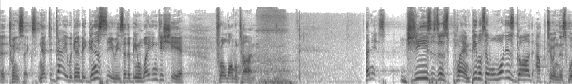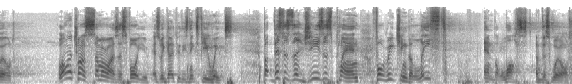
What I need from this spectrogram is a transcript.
uh, 26. Now, today we're going to begin a series that I've been waiting to share for a long time. And it's Jesus' plan. People say, well, what is God up to in this world? Well, I'm going to try and summarize this for you as we go through these next few weeks. But this is the Jesus plan for reaching the least and the lost of this world.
